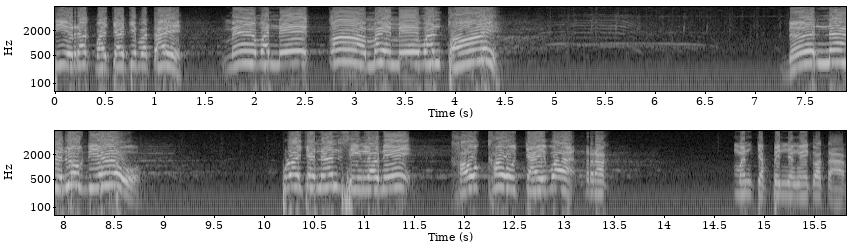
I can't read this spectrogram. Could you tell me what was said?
ที่รักประชาธิปไตย แม้วันนี้ก็ไม่มีวันถอย เดินหน้าลูกเดียว เพราะฉะนั้นสิ่งเหล่านี้ เขาเข้าใจว่ารัก มันจะเป็นยังไงก็ตาม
